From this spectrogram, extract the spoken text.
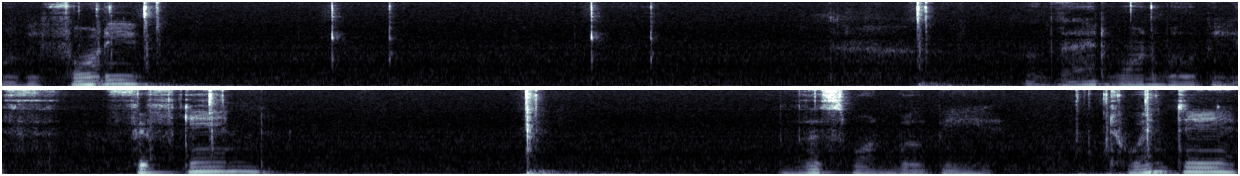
will be 40 that one will be 15 this one will be 20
